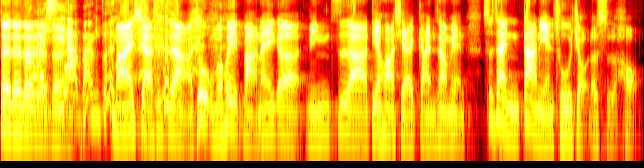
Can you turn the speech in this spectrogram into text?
对对对马来西对对，亚版本。马来西亚是这样啊，就我们会把那一个名字啊、电话写在杆上面，是在你大年初九的时候。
